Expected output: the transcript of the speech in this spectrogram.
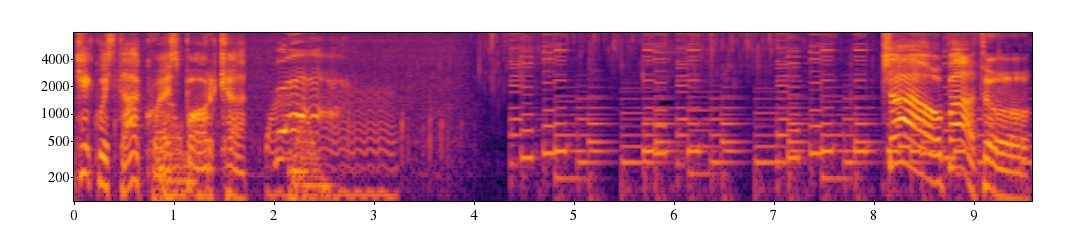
Anche quest'acqua è sporca. Ciao, Pato!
